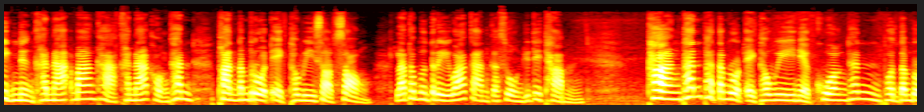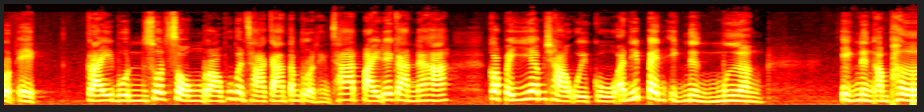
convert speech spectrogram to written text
อีกหนึ่งคณะบ้างค่ะ คณะของท่านพันตำรวจเอกทวีสอดส่อง รัฐมนตรีว่าการกระทรวงยุติธรรม ทางท่านพันตำรวจเอกทวีเนี่ยควงท่านพลตำรวจเอกไกรบุญสวดทรงรองผู้บัญชาการตำรวจแห่งชาติไปด้วยกันนะคะ ก็ไปเยี่ยมชาวอุยกูร์อันนี้เป็นอีกหนึ่งเมือง อีกหนึ่งอำเภอ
